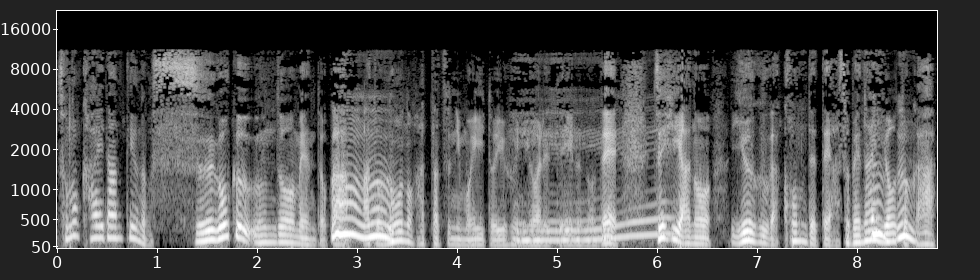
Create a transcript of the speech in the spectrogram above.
その階段っていうのがすごく運動面とか、うんうんあと脳の発達にもいいというふうに言われているので、ぜひあの、遊具が混んでて遊べないよとか、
